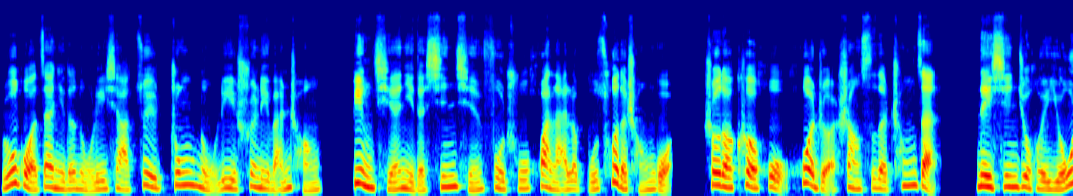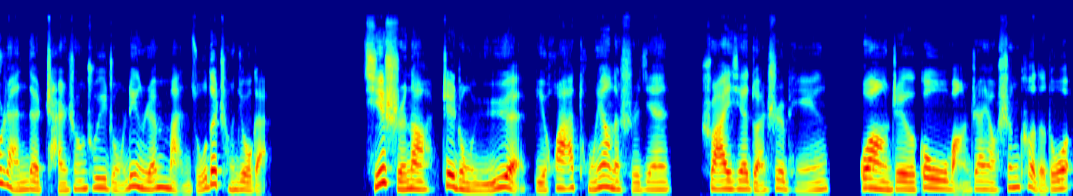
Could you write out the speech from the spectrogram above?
如果在你的努力下，最终努力顺利完成，并且你的辛勤付出换来了不错的成果，受到客户或者上司的称赞。内心就会油然地产生出一种令人满足的成就感。其实呢，这种愉悦比花同样的时间刷一些短视频、逛这个购物网站要深刻的多。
